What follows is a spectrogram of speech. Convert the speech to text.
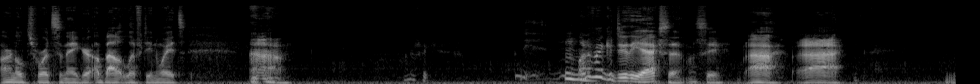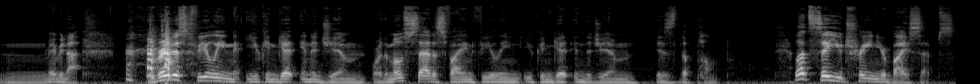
Arnold Schwarzenegger about lifting weights. wonder if I could, wonder if I could do the accent. Let's see. Ah, ah. Mm, Maybe not. The greatest feeling you can get in a gym, or the most satisfying feeling you can get in the gym, is the pump. Let's say you train your biceps.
